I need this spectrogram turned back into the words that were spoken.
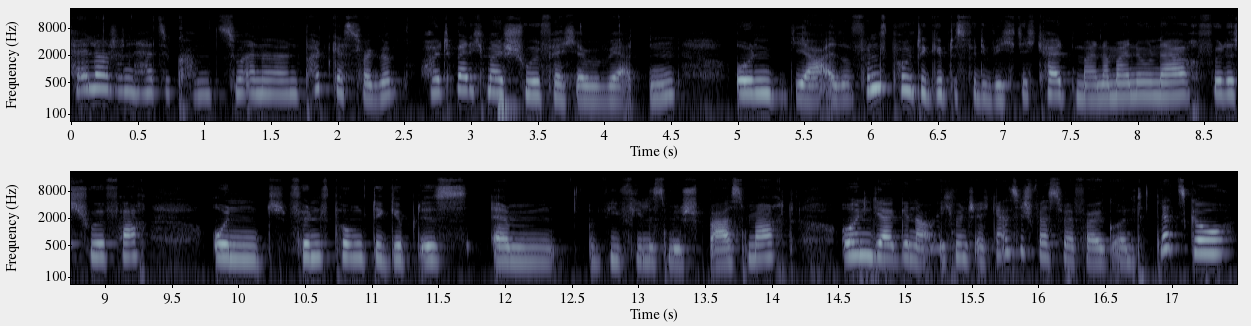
Hey Leute und herzlich willkommen zu einer neuen Podcast-Folge. Heute werde ich mal Schulfächer bewerten. Und ja, also fünf Punkte gibt es für die Wichtigkeit, meiner Meinung nach, für das Schulfach. Und fünf Punkte gibt es, ähm, wie viel es mir Spaß macht. Und ja, genau, ich wünsche euch ganz viel Spaß bei der Folge und let's go!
